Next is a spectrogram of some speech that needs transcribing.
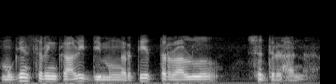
mungkin sering kali dimengerti terlalu sederhana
